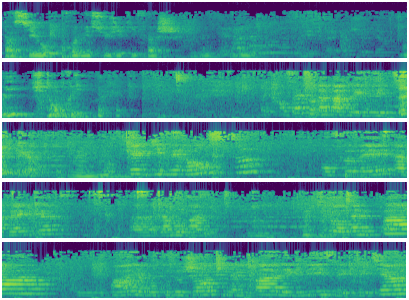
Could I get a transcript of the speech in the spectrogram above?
passer au premier sujet qui fâche Oui, je t'en prie. En fait, on a parlé d'éthique. Quelle différence on ferait avec euh, la morale? Parce qu'on n'aime pas, hein, il y a beaucoup de gens qui n'aiment pas l'Église, les chrétiens,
